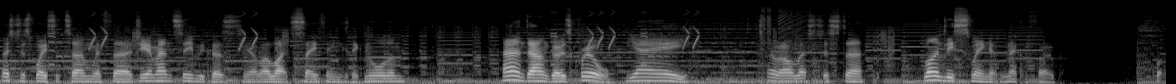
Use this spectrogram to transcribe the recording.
Let's just waste a turn with uh, Geomancy because you know I like to say things and ignore them. And down goes Krill. Yay! Oh well, let's just uh, blindly swing at the Necrophobe. What,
